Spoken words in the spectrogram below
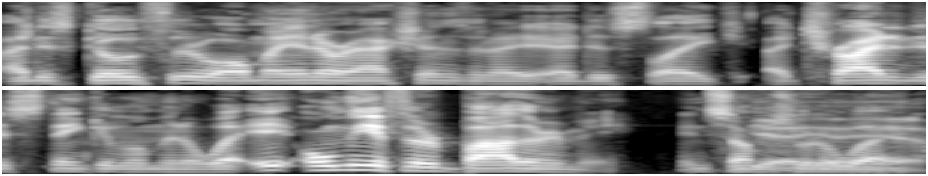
I just go through all my interactions and I, I just like I try to just think of them in a way, it, only if they're bothering me in some Yeah, sort of way. yeah.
